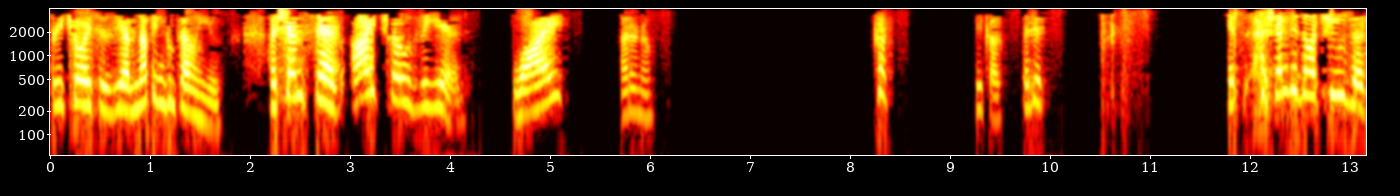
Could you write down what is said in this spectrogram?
Free choice is you have nothing compelling you. Hashem says, I chose the Yid. Why? I don't know because I did. It's, Hashem did not choose us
